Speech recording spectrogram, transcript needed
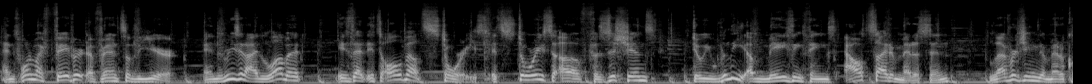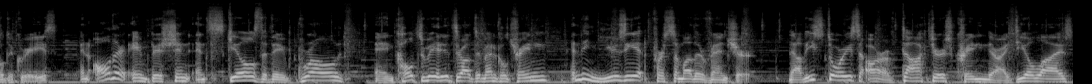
and it's one of my favorite events of the year. And the reason I love it is that it's all about stories. It's stories of physicians doing really amazing things outside of medicine leveraging their medical degrees and all their ambition and skills that they've grown and cultivated throughout their medical training, and then using it for some other venture. Now, these stories are of doctors creating their ideal lives.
